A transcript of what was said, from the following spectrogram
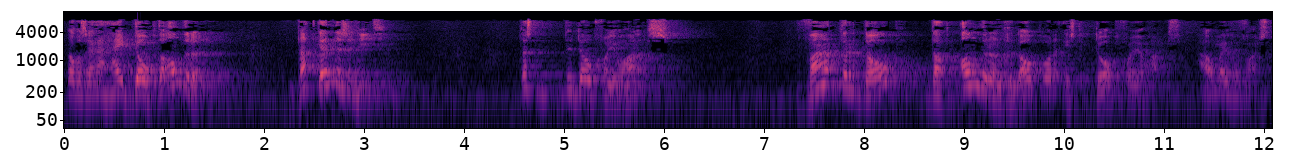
Dat wil zeggen, hij doopte anderen. Dat kenden ze niet. Dat is de doop van Johannes. Waterdoop, dat anderen gedoopt worden, is de doop van Johannes. Hou hem even vast.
